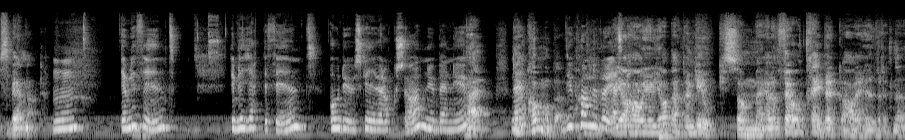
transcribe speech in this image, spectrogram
Spännande. Mm. Det blir fint. Det blir jättefint. Och du skriver också nu, Benny? Nej, Nej. Den kommer börja. Du kommer börja Jag har ju jobbat med en bok som, eller två, tre böcker har jag i huvudet nu.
